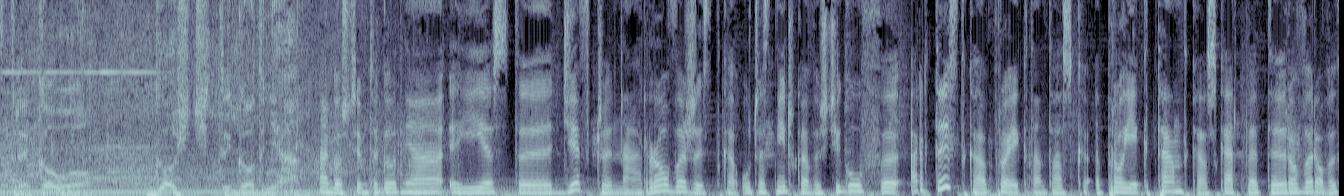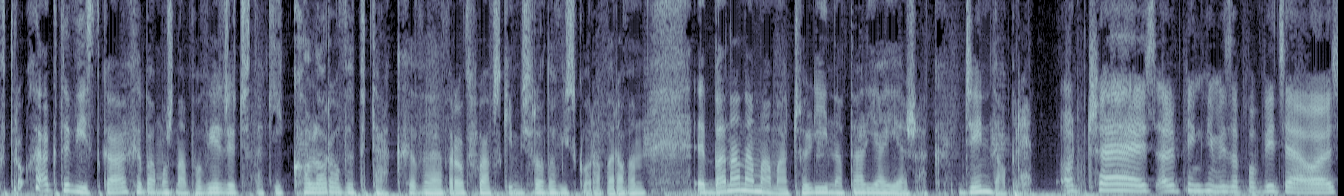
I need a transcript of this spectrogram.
Bystre koło Gość tygodnia. A gościem tygodnia jest e, dziewczyna, rowerzystka, uczestniczka wyścigów, e, artystka, projektantka, projektantka skarpet rowerowych, trochę aktywistka, chyba można powiedzieć, taki kolorowy ptak we wrocławskim środowisku rowerowym. E, Banana Mama, czyli Natalia Jerzak. Dzień dobry. O cześć, ale pięknie mi zapowiedziałaś.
